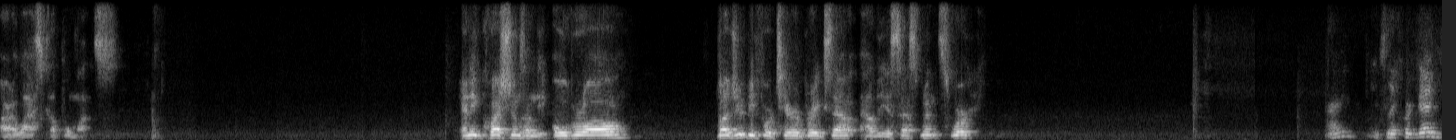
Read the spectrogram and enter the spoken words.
our last couple months. Any questions on the overall budget before Tara breaks out how the assessments work? All right, looks like we're good.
